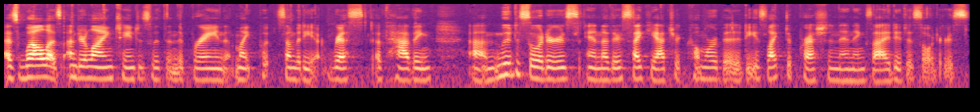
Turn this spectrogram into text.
as well as underlying changes within the brain that might put somebody at risk of having um, mood disorders and other psychiatric comorbidities like depression and anxiety disorders.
